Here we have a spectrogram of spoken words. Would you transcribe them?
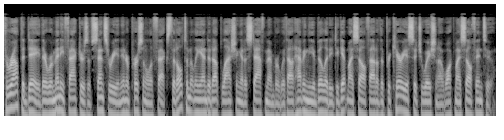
Throughout the day, there were many factors of sensory and interpersonal effects that ultimately ended up lashing at a staff member without having the ability to get myself out of the precarious situation I walked myself into.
